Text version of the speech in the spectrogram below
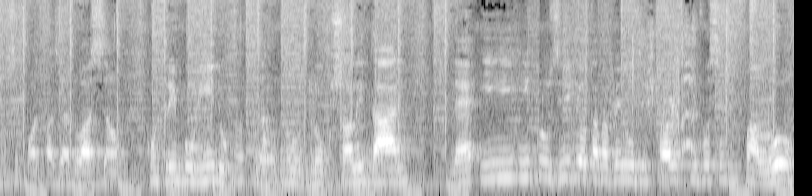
você pode fazer a doação contribuindo no troco, no troco solidário, né? E inclusive eu estava vendo uns stories que você me falou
